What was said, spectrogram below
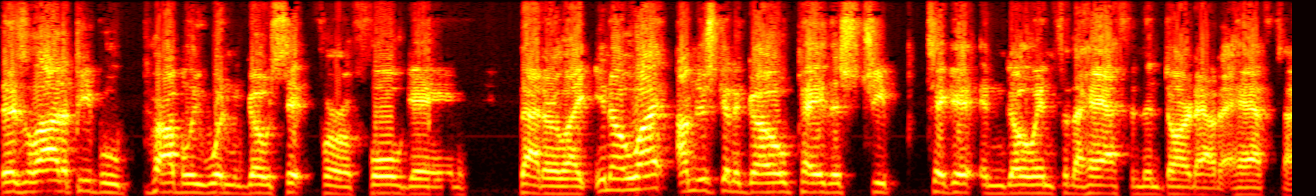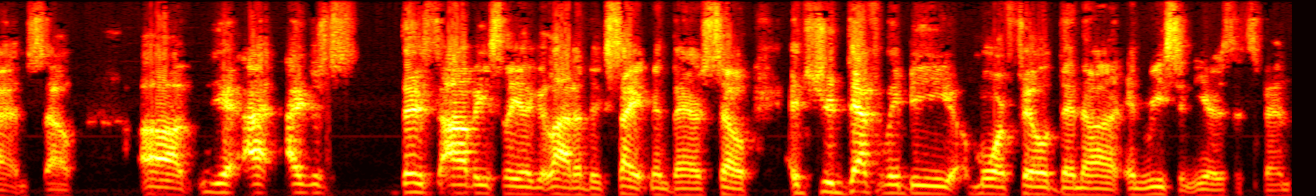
there's a lot of people who probably wouldn't go sit for a full game that are like, you know what? I'm just going to go pay this cheap ticket and go in for the half and then dart out at halftime. So, uh, yeah, I, I just there's obviously a lot of excitement there. So it should definitely be more filled than uh, in recent years it's been.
